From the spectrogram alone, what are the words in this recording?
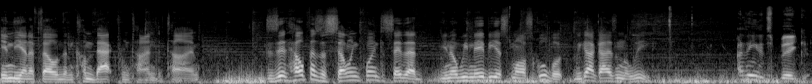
in the NFL and then come back from time to time, does it help as a selling point to say that, you know, we may be a small school, but we got guys in the league? I think it's big,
